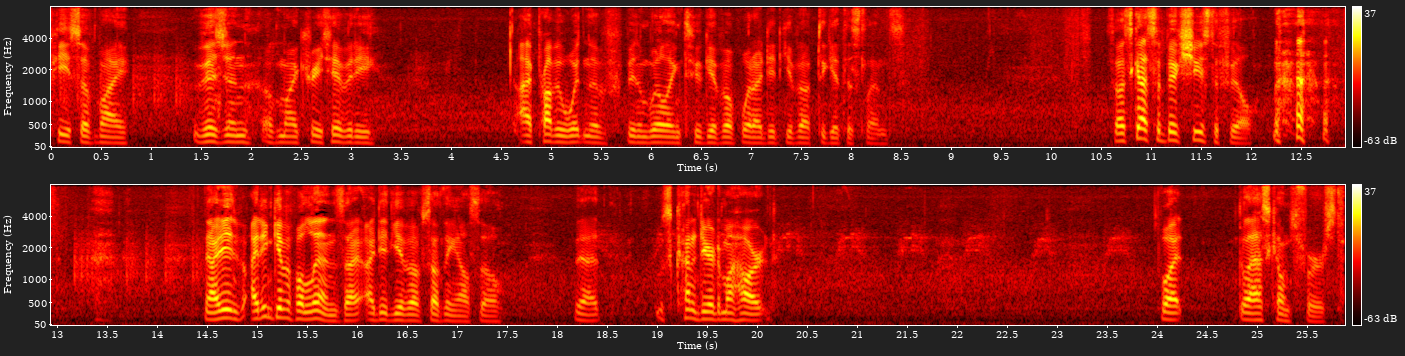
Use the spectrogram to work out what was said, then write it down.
piece of my vision, of my creativity, I probably wouldn't have been willing to give up what I did give up to get this lens. So it's got some big shoes to fill. now I didn't I didn't give up a lens. I, I did give up something else though that was kind of dear to my heart. But glass comes first.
